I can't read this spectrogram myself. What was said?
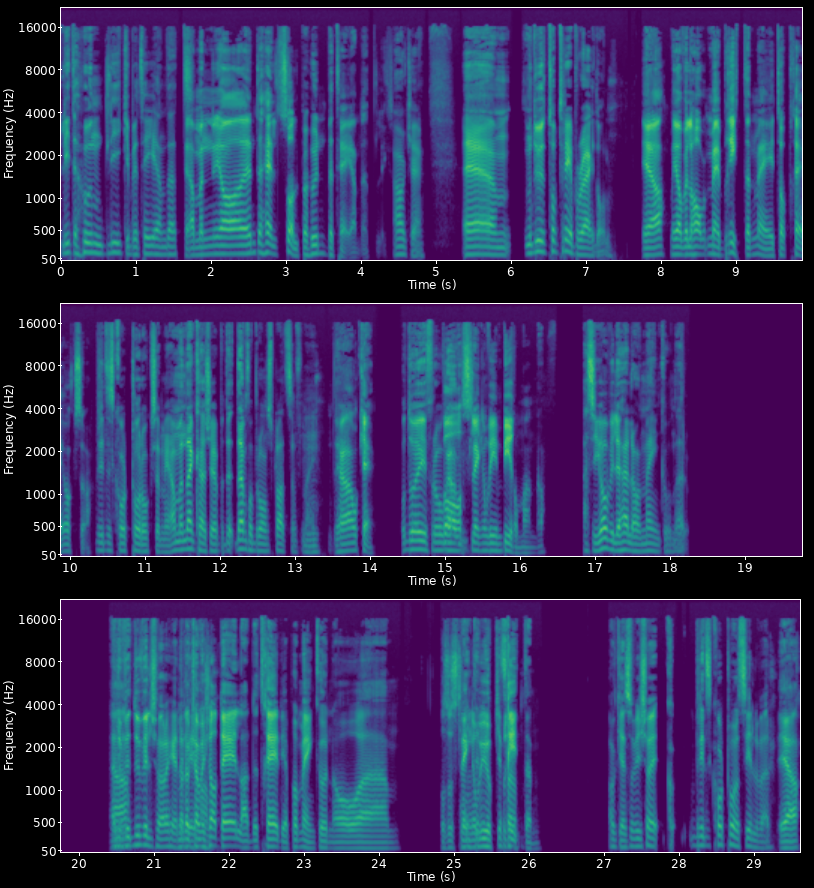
lite hundlik i beteendet. Ja, men jag är inte helt såld på hundbeteendet. Liksom. Okej. Ehm, men du är topp tre på ragdoll. Ja, men jag vill ha med britten med i topp tre också. Brittisk korthår också med. Ja, men den kan jag köpa. Den får bronsplatsen för mig. Mm. Ja, okej. Och då är ju frågan... Var slänger vi in Birman då? Alltså jag vill ju hellre ha en main coon där. Eller Ja. vill- du vill köra hela Men då kan vi Birman? köra delad det tredje på Menkun och, ehm, och så slänger vi upp britten. Okej, så vi kör ko- brittisk korthår och silver. Ja,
